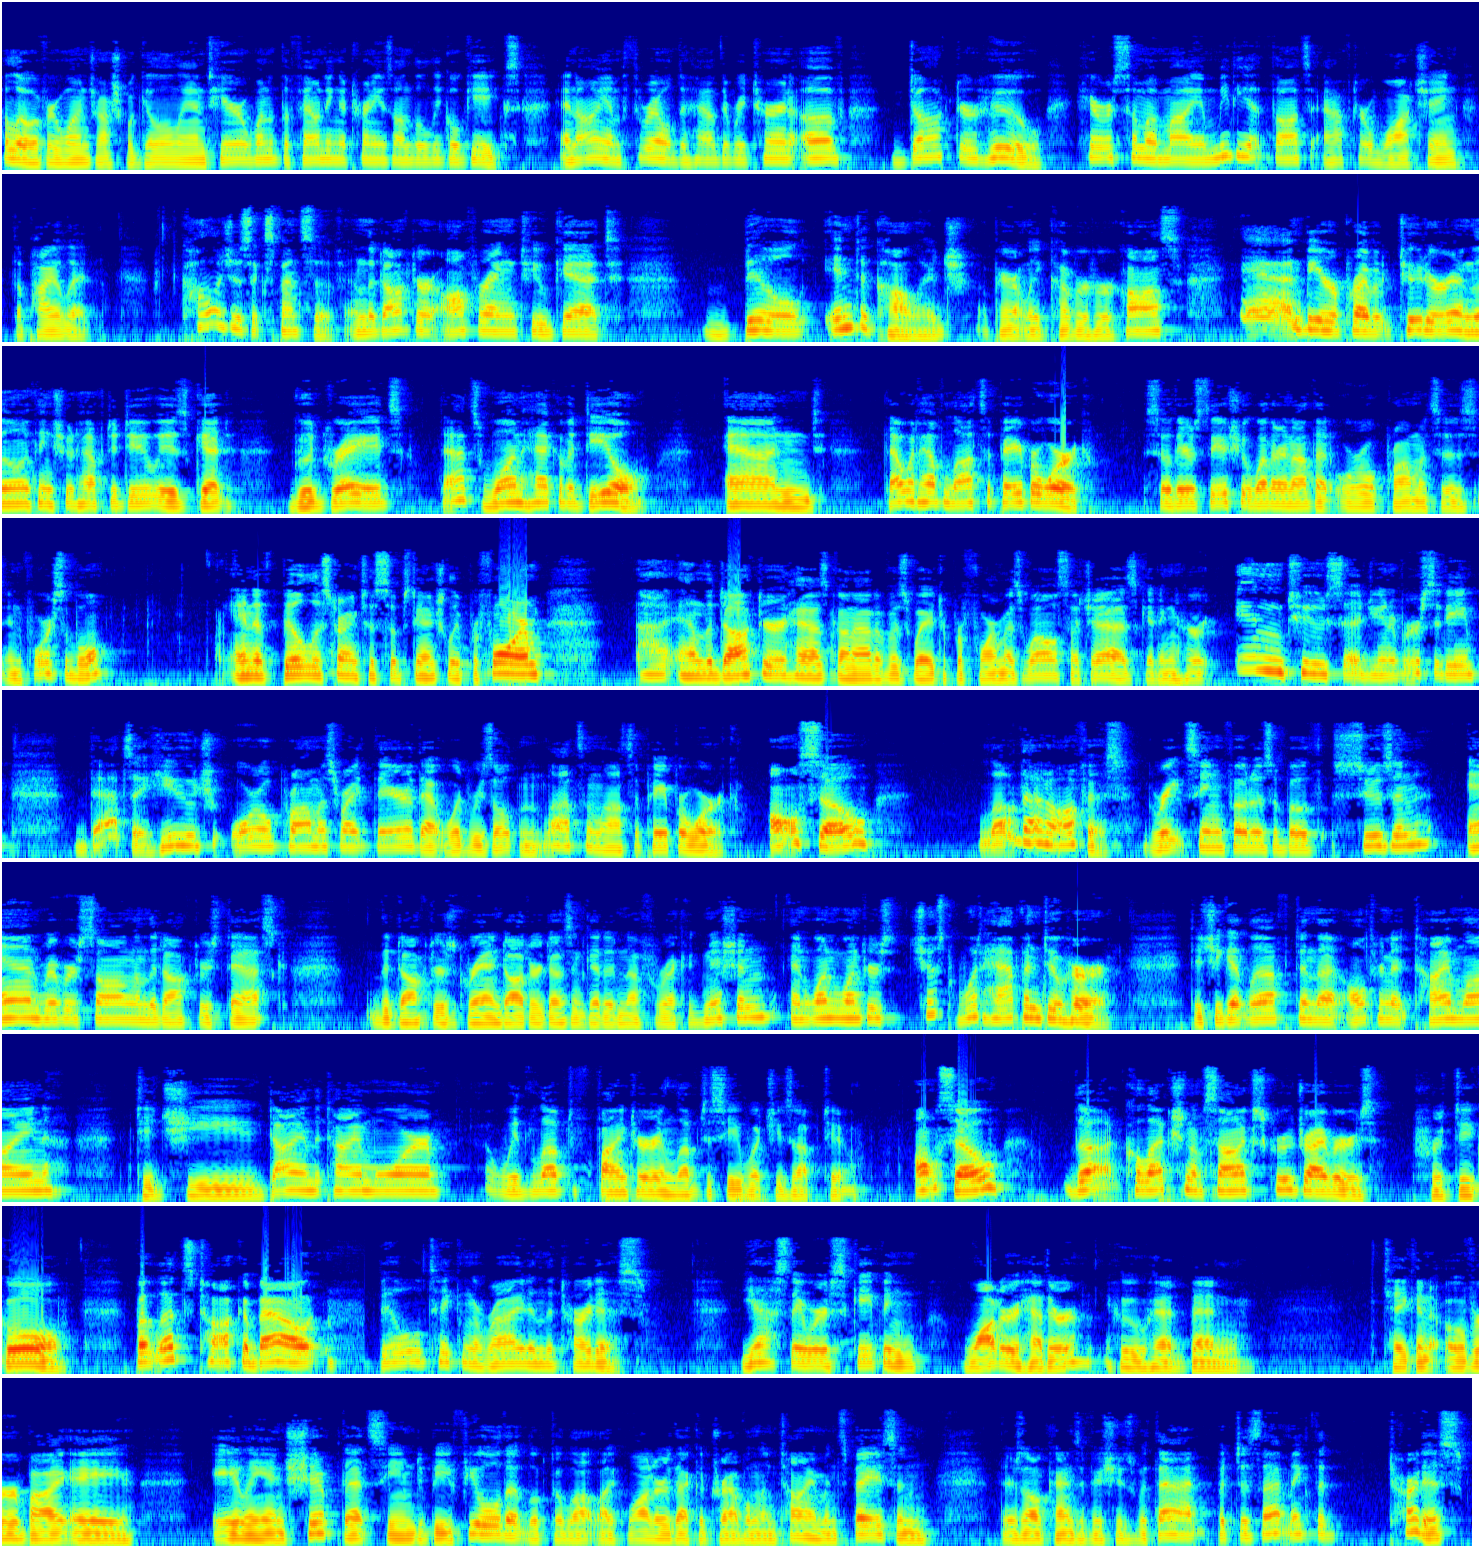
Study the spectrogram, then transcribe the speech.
Hello, everyone. Joshua Gilliland here, one of the founding attorneys on the Legal Geeks, and I am thrilled to have the return of Doctor Who. Here are some of my immediate thoughts after watching the pilot. College is expensive, and the doctor offering to get Bill into college, apparently cover her costs, and be her private tutor, and the only thing she'd have to do is get good grades. That's one heck of a deal. And that would have lots of paperwork. So there's the issue whether or not that oral promise is enforceable. And if Bill is starting to substantially perform, uh, and the doctor has gone out of his way to perform as well, such as getting her into said university, that's a huge oral promise right there that would result in lots and lots of paperwork. Also, love that office. Great seeing photos of both Susan and River Song on the doctor's desk. The doctor's granddaughter doesn't get enough recognition, and one wonders just what happened to her. Did she get left in that alternate timeline? Did she die in the Time War? We'd love to find her and love to see what she's up to. Also, the collection of sonic screwdrivers. Pretty cool. But let's talk about Bill taking a ride in the TARDIS. Yes, they were escaping Water Heather, who had been taken over by a alien ship that seemed to be fuel that looked a lot like water that could travel in time and space, and there's all kinds of issues with that. But does that make the TARDIS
